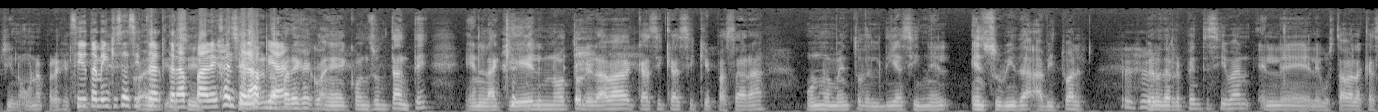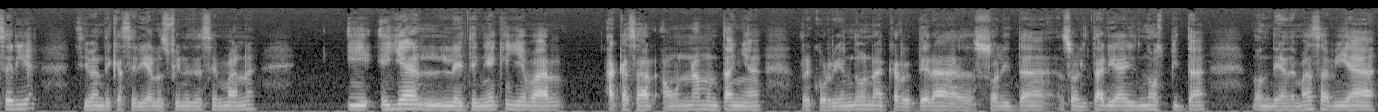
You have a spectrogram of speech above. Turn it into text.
sino una pareja. Sí, yo también quise decir pareja en terapia. Una pareja eh, consultante en la que él no toleraba casi casi que pasara un momento del día sin él en su vida habitual. Pero de repente se iban, él le gustaba la cacería, se iban de cacería los fines de semana y ella le tenía que llevar a cazar a una montaña recorriendo una carretera solita, solitaria, inhóspita, donde además había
